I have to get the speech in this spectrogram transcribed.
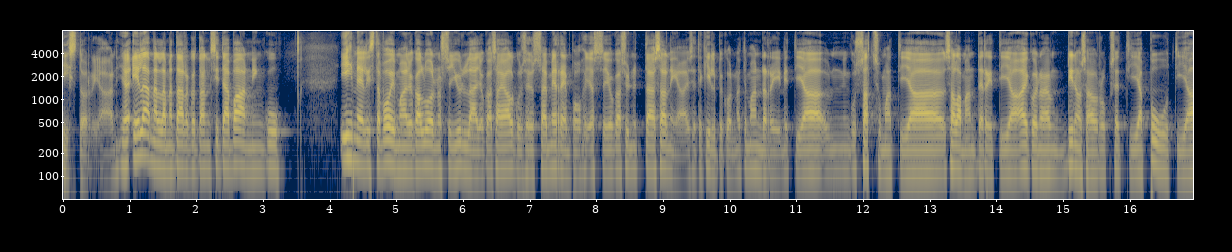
historiaan. Ja elämällä mä tarkoitan sitä vaan niin kuin ihmeellistä voimaa, joka luonnossa jyllää, joka sai alkunsa jossain merenpohjassa, joka synnyttää saniaiset ja kilpikonnat ja mandariinit ja niin kuin satsumat ja salamanterit ja aikoinaan dinosaurukset ja puut ja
